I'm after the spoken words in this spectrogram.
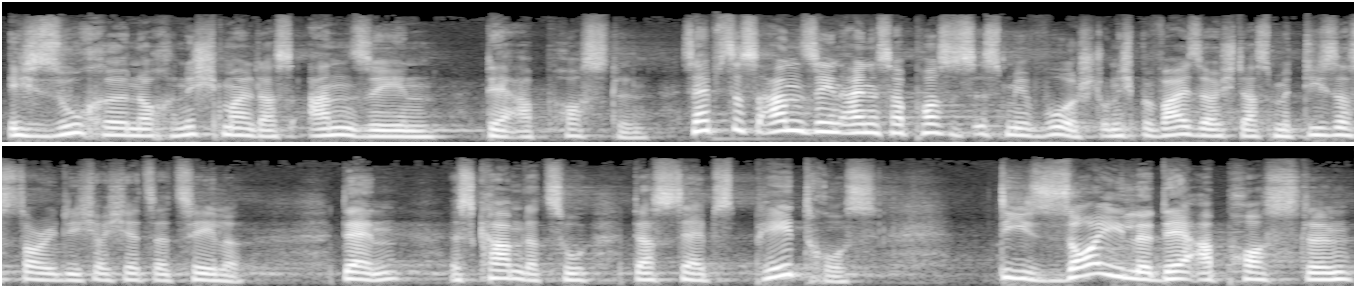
Ich suche noch nicht mal das Ansehen der Aposteln. Selbst das Ansehen eines Apostels ist mir wurscht und ich beweise euch das mit dieser Story, die ich euch jetzt erzähle. Denn es kam dazu, dass selbst Petrus, die Säule der Aposteln,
